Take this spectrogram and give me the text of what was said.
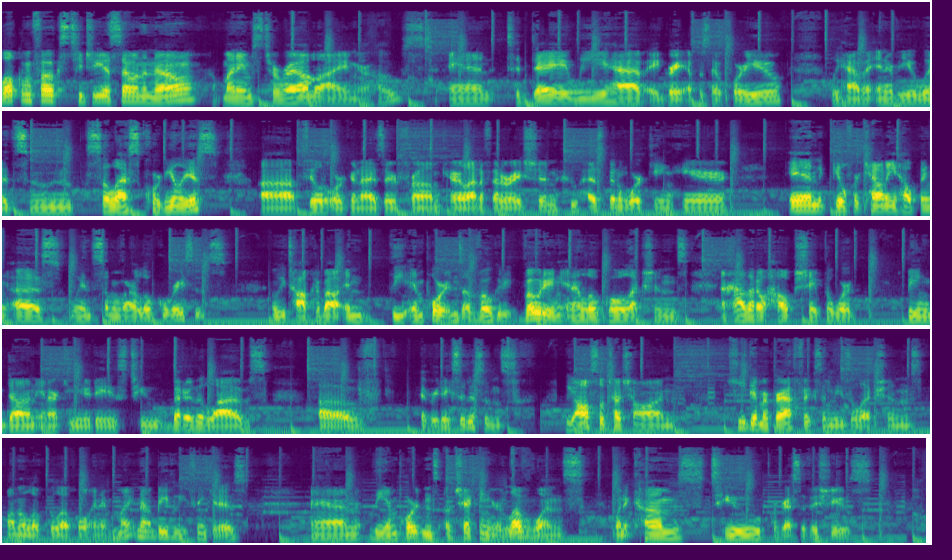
Welcome, folks, to GSO in the Know. My name is Terrell. I am your host, and today we have a great episode for you. We have an interview with Celeste Cornelius, field organizer from Carolina Federation, who has been working here in Guilford County, helping us win some of our local races. we talked about in the importance of voting in local elections and how that'll help shape the work being done in our communities to better the lives of everyday citizens. We also touch on key demographics in these elections on the local level, and it might not be who you think it is, and the importance of checking your loved ones when it comes to progressive issues.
